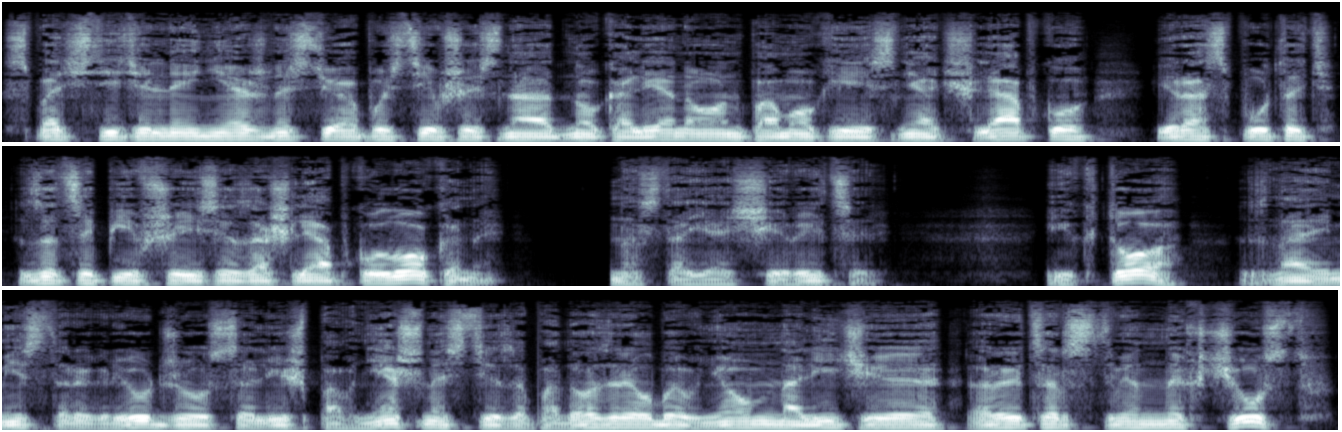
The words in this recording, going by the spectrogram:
С почтительной нежностью опустившись на одно колено, он помог ей снять шляпку и распутать зацепившиеся за шляпку локоны. Настоящий рыцарь. И кто, зная мистера Грюджиуса лишь по внешности, заподозрил бы в нем наличие рыцарственных чувств,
